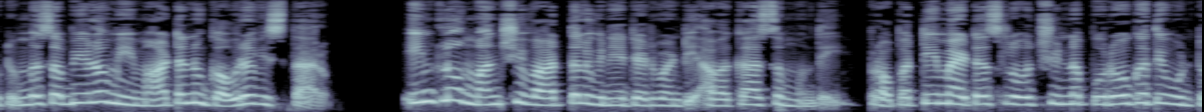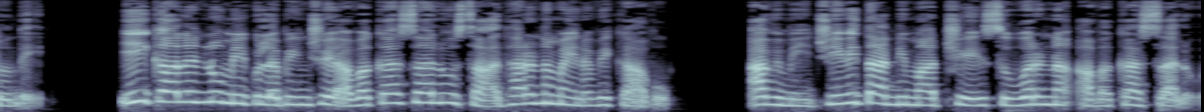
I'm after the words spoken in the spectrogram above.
కుటుంబ సభ్యులు మీ మాటను గౌరవిస్తారు. ఇంట్లో మంచి వార్తలు వినేటటువంటి అవకాశం ఉంది. ప్రాపర్టీ మ్యాటర్స్లో చిన్న పురోగతి ఉంటుంది. ఈ కాలంలో మీకు లభించే అవకాశాలు సాధారణమైనవి కావు. అవి మీ జీవితాన్ని మార్చే సువర్ణ అవకాశాలు.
